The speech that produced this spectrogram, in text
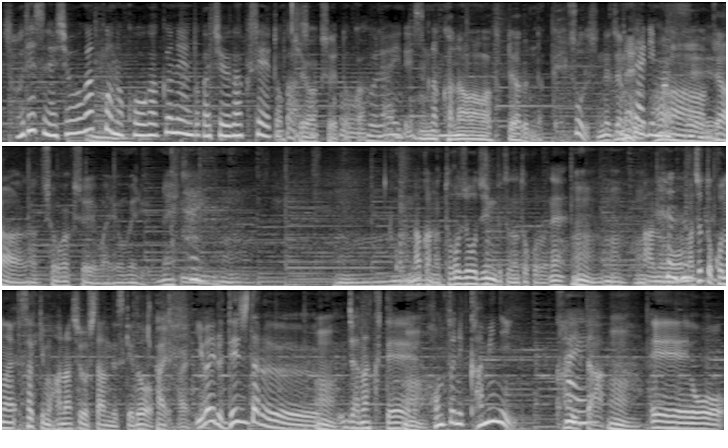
そうですね。小学校の高学年とか中学生とか、中学生とか。ぐらいですみんなかね。金輪が振ってあるんだっけ？そうですね、全部。ねあります。じゃあ小学生は読めるよね、はい。うん。この中の登場人物のところね、あのまあちょっとこのさっきも話をしたんですけど、はいはいい。わゆるデジタルじゃなくて、うん。本当に紙に描いたうん。絵を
